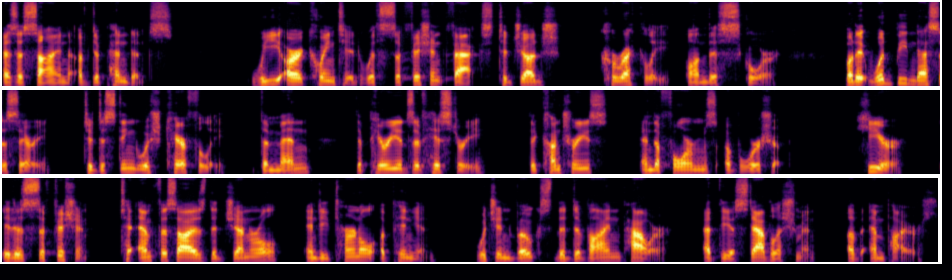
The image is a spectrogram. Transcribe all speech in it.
as a sign of dependence. We are acquainted with sufficient facts to judge correctly on this score, but it would be necessary to distinguish carefully the men, the periods of history, the countries, and the forms of worship. Here, it is sufficient to emphasize the general and eternal opinion which invokes the divine power at the establishment of empires.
